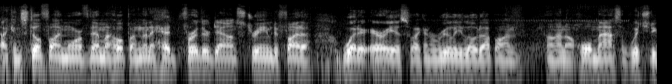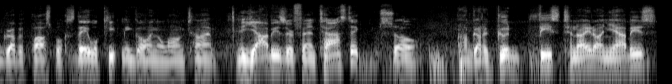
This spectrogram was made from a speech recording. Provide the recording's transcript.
I can still find more of them. I hope I'm going to head further downstream to find a wetter area so I can really load up on, on a whole mass of witchetty grub if possible, because they will keep me going a long time. The yabbies are fantastic, so I've got a good feast tonight on yabbies.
